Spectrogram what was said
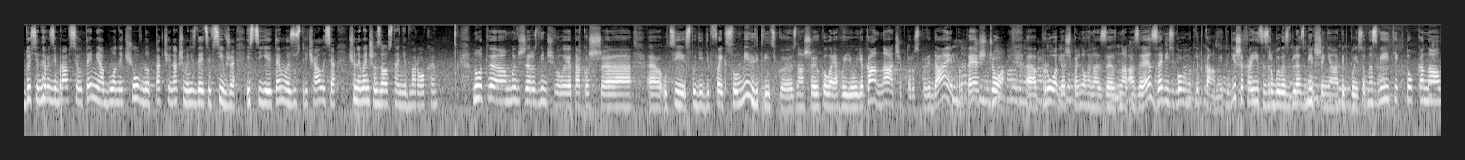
досі не розібрався у темі або не чув, ну так чи інакше, мені здається, всі вже із цією темою зустрічалися щонайменше за останні два роки. Ну от е, ми вже розвінчували також е, е, у цій студії Діпфейк з Соломією Вітвіцькою з нашою колегою, яка, начебто, розповідає про те, що продаж пального на АЗС за військовими квитками. І тоді шахраї це зробили для збільшення підписок на свій тікток канал.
